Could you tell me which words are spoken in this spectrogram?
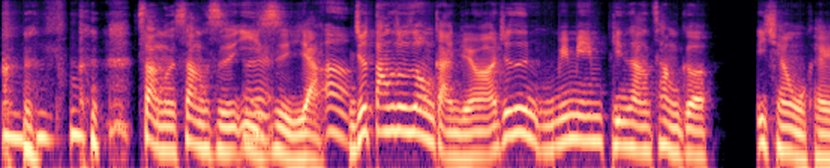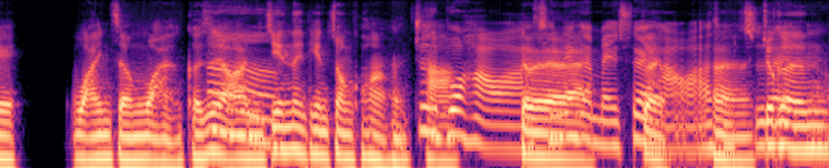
丧丧失意识一样，嗯。你就当做这种感觉嘛，就是明明平常唱歌一千五可以玩一整晚，可是啊，嗯你今天那天状况很就是差，不好啊，对前那个没睡好啊，嗯什么就跟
